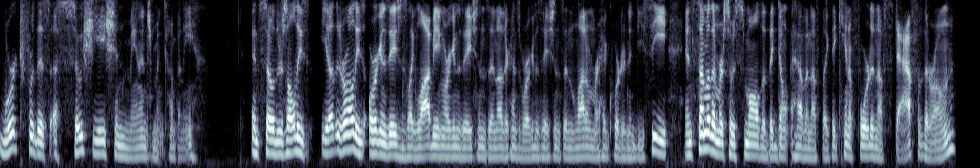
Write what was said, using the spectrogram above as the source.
worked for this association management company and so there's all these you know there are all these organizations like lobbying organizations and other kinds of organizations and a lot of them are headquartered in dc and some of them are so small that they don't have enough like they can't afford enough staff of their own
